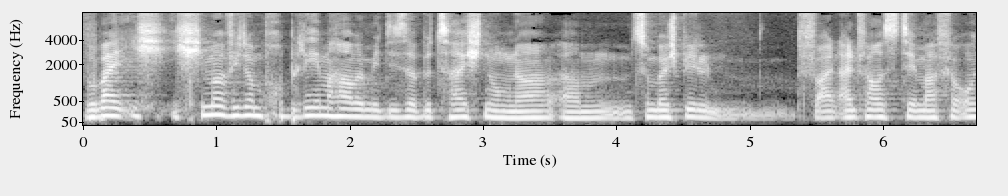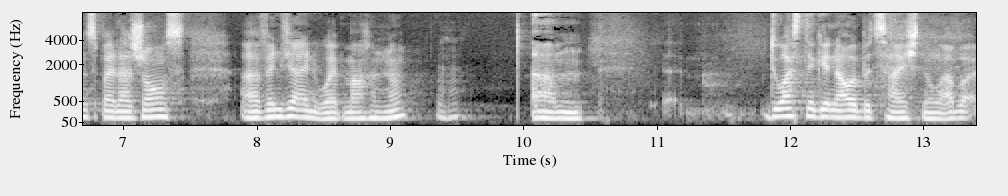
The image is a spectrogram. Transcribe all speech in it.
Wobei ich, ich immer wieder ein Problem habe mit dieser Bezeichnung. Ne? Ähm, zum Beispiel für ein einfaches Thema für uns bei l'Agence, äh, wenn wir ein Web machen, ne? Mhm. Ähm, Du hast eine genaue Bezeichnung, aber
